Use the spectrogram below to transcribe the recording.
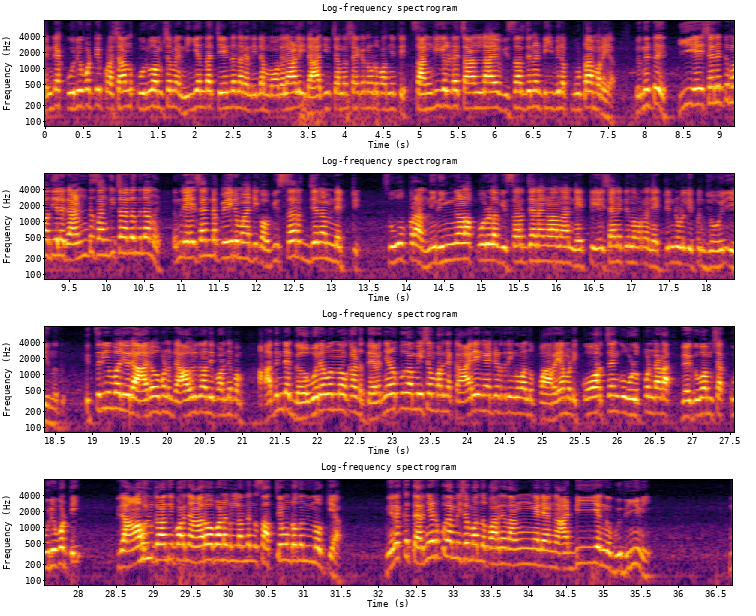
എന്റെ കുരുപൊട്ടി പ്രശാന്ത് കുരുവംശമേ നീ എന്താ ചെയ്യേണ്ടെന്നറിയാം നിന്റെ മുതലാളി രാജീവ് ചന്ദ്രശേഖരനോട് പറഞ്ഞിട്ട് സംഘികളുടെ ചാനലായ വിസർജനം ടിവിനെ പൂട്ടാൻ പറയാം. എന്നിട്ട് ഈ ഏഷ്യാനെറ്റ് മതിയല്ലേ രണ്ട് സംഘി ചാനൽ എന്തിനാണ് എന്നിട്ട് ഏഷ്യാനെറ്റിന്റെ പേര് മാറ്റിക്കോ. വിസർജനം നെറ്റ് സൂപ്പറാണ് നിങ്ങളെ പോലുള്ള വിസർജനങ്ങളാണ് ആ നെറ്റ് ഏഷ്യാനെറ്റ് എന്ന് പറഞ്ഞ നെറ്റിന്റെ ഉള്ളിൽ ഇപ്പം ജോലി ചെയ്യുന്നത്. ഇത്രയും വലിയൊരു ആരോപണം രാഹുൽ ഗാന്ധി പറഞ്ഞപ്പം അതിന്റെ ഗൗരവം നോക്കാണ്ട് തെരഞ്ഞെടുപ്പ് കമ്മീഷൻ പറഞ്ഞ കാര്യം ഏറ്റെടുത്തിട്ട് ഇങ്ങ് വന്ന് പറയാൻ വേണ്ടി കോർച്ചങ്ക് ഉൾപ്പുണ്ടട രഘുവംശ കുരുപൊട്ടി. രാഹുൽ ഗാന്ധി പറഞ്ഞ ആരോപണങ്ങളിൽ എന്തെങ്കിലും സത്യമുണ്ടോ എന്ന് നീ നോക്കിയാ? നിനക്ക് തെരഞ്ഞെടുപ്പ് കമ്മീഷൻ വന്ന് പറഞ്ഞത് അങ്ങനെ അങ്ങ് അടിയങ്ങ് വിതിങ്ങിനി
